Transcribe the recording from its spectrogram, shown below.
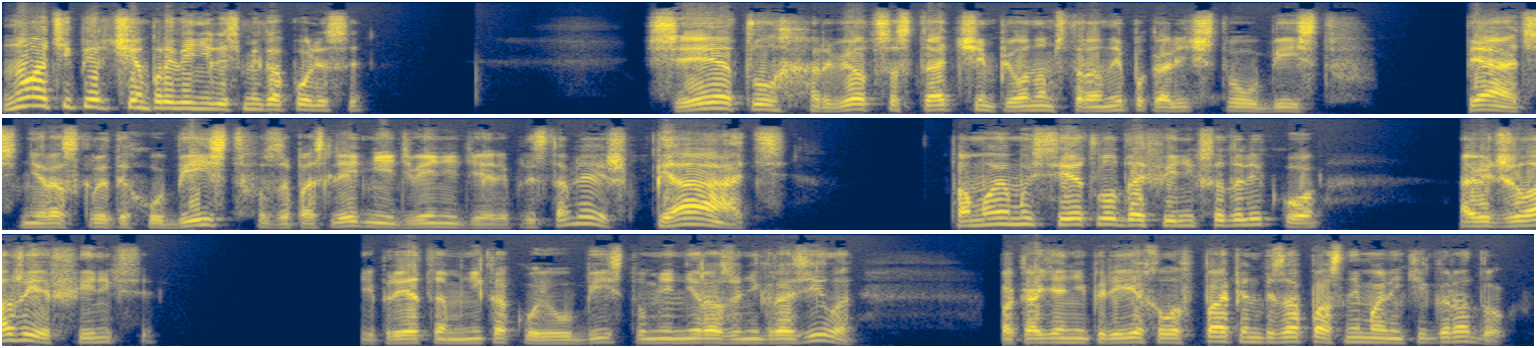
Ну а теперь чем провинились мегаполисы? Сиэтл рвется стать чемпионом страны по количеству убийств. Пять нераскрытых убийств за последние две недели. Представляешь? Пять! По-моему, Сиэтлу до Феникса далеко. А ведь жила же я в Фениксе. И при этом никакое убийство мне ни разу не грозило — пока я не переехала в папин безопасный маленький городок.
